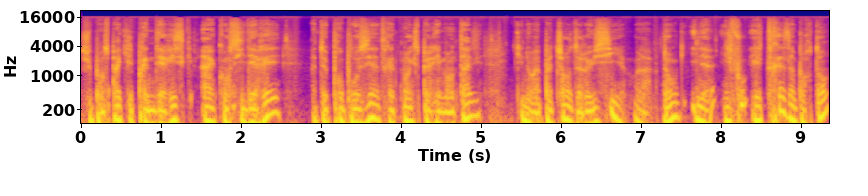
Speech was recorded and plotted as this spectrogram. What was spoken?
je ne pense pas qu'ils prennent des risques inconsidérés à te proposer un traitement expérimental qui n'aurait pas de chance de réussir. Voilà. Donc, il, il faut, il est très important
